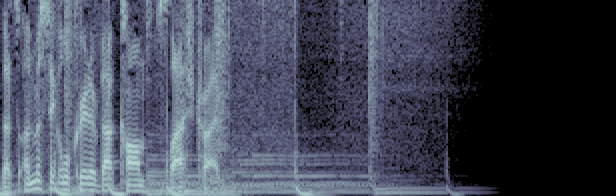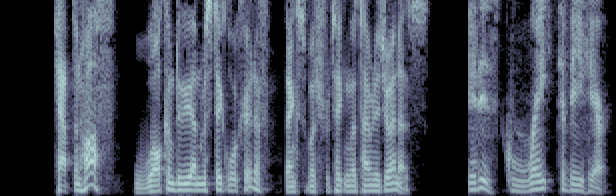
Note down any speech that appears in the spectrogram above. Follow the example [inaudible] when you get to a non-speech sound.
that's unmistakablecreative.com slash tribe. Captain Hoff, welcome to the Unmistakable Creative. Thanks so much for taking the time to join us. It is great to be here.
